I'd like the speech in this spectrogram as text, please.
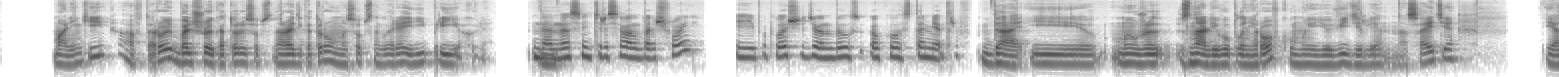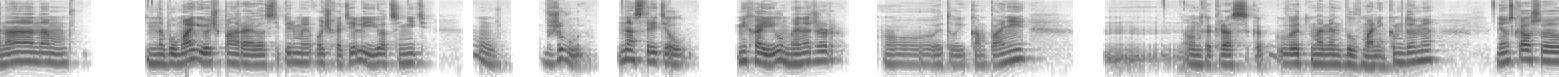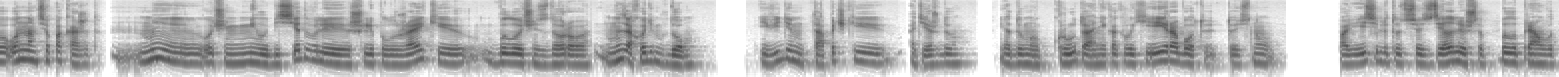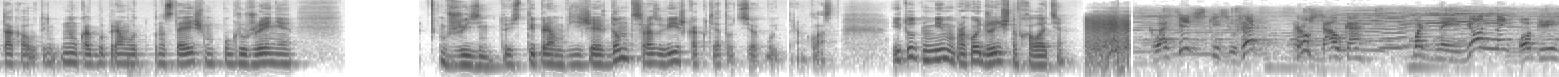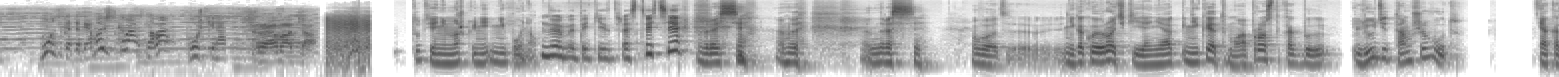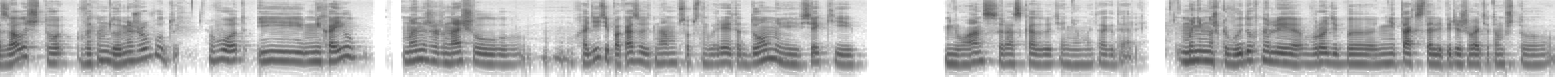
маленький, а второй большой, который, собственно, ради которого мы, собственно говоря, и приехали. Да, mm. нас интересовал большой, и по площади он был около 100 метров. Да, и мы уже знали его планировку, мы ее видели на сайте, и она нам на бумаге очень понравилась. Теперь мы очень хотели ее оценить ну, вживую. Нас встретил Михаил, менеджер э, этой компании, он как раз как в этот момент был в маленьком доме. И он сказал, что он нам все покажет. Мы очень мило беседовали, шли по лужайке, было очень здорово. Мы заходим в дом и видим тапочки, одежду. Я думаю, круто, они как в Икее работают. То есть, ну, повесили тут все, сделали, чтобы было прям вот так, ну, как бы прям вот по-настоящему погружение в жизнь. То есть ты прям въезжаешь в дом, ты сразу видишь, как у тебя тут все будет прям классно. И тут мимо проходит женщина в халате. Классический сюжет «Русалка» в одноименной опере. Музыка Добровольского, слова Пушкина. Срамота. Тут я немножко не, не понял. Ну, мы такие, здравствуйте. Здрасте. Здрасте. Вот. Никакой эротики я не, не к этому, а просто как бы люди там живут. И оказалось, что в этом доме живут. Вот. И Михаил менеджер начал ходить и показывать нам, собственно говоря, этот дом и всякие нюансы рассказывать о нем и так далее. Мы немножко выдохнули, вроде бы не так стали переживать о том, что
